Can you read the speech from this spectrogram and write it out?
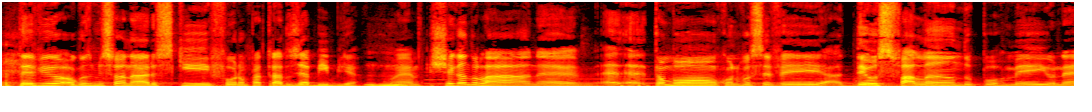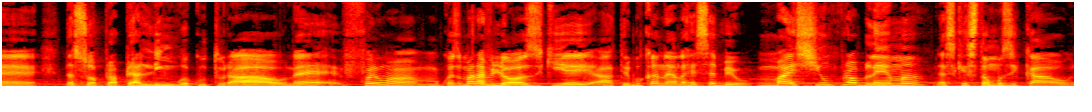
Teve alguns missionários que foram pra traduzir a Bíblia, não é? Chegando lá, né? É, é tão bom quando você vê Deus falando por meio, né? Da sua própria língua cultural, né? Foi uma, uma coisa maravilhosa que a tribo Canela recebeu. Mas tinha um problema nessa questão musical,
